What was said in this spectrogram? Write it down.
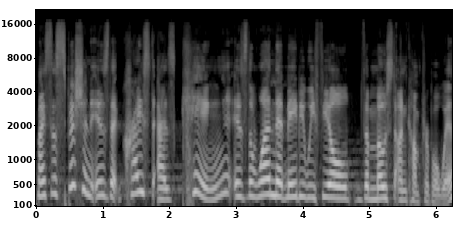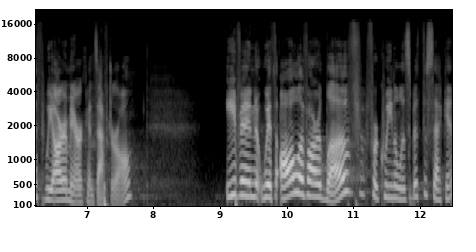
My suspicion is that Christ as king is the one that maybe we feel the most uncomfortable with. We are Americans, after all. Even with all of our love for Queen Elizabeth II,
